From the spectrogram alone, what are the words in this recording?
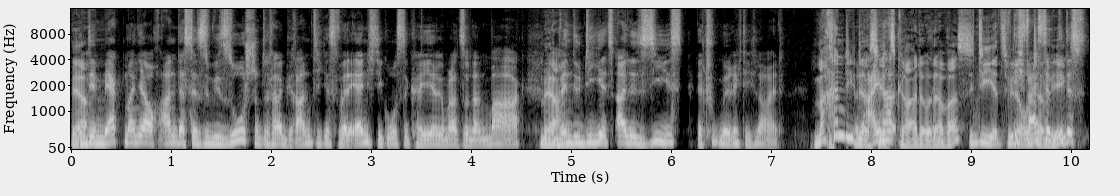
Ja. Und dem merkt man ja auch an, dass er sowieso schon total grantig ist, weil er nicht die große Karriere gemacht hat, sondern Mark. Ja. Und wenn du die jetzt alle siehst, der tut mir richtig leid. Machen die das jetzt gerade oder was? Sind die jetzt wieder ich unterwegs? Weiß,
